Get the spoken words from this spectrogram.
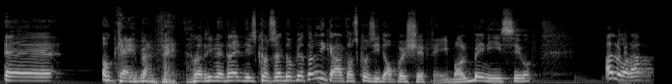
Eh, ok, perfetto. Rivedrai il discorso del doppiatore di Kratos, così dopo esce Fable. Benissimo. Allora,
